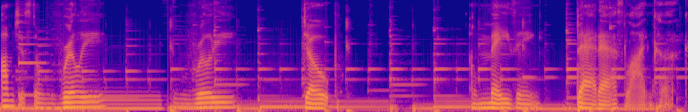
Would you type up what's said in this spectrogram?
I'm just a really, really dope, amazing badass line cook.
